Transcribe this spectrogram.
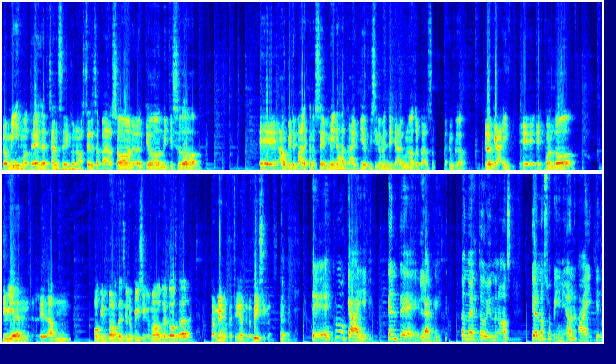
lo mismo te des la chance de conocer a esa persona, ver qué onda y qué sé yo, eh, aunque te parezca, no sé, menos atractivo físicamente que alguna otra persona, por ejemplo, creo que ahí eh, es cuando, si bien le dan poca importancia a lo físico y más a otra cosa, mismo te fijas en lo físico. es como que hay gente, la que esté escuchando esto, viéndonos, dieron su opinión, ahí que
